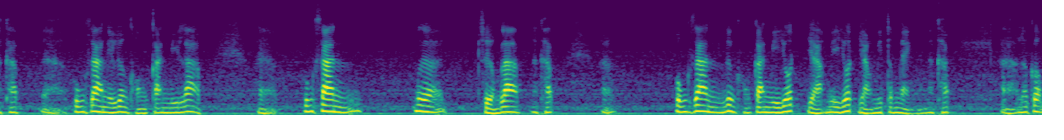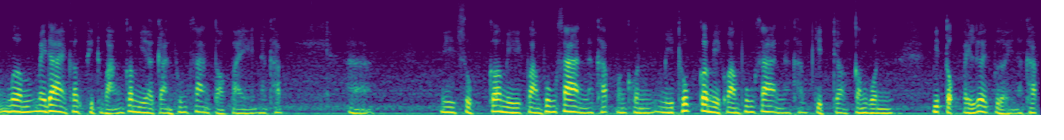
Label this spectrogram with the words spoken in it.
นะครับฟุ้งซ่านในเรื่องของการมีลาบฟุ้งซ่านเมื่อเสื่อมลาบนะครับฟุ้งซ่านเรื่องของการมียศ อยากมียศอยากมีตำแหน่งนะครับแล้วก็เมื่อไม่ได้ก็ผิดหวังก็มีอาการฟุ้งซ่านต่อไปนะครับมีสุขก็มีความฟุ้งซ่านนะครับ บางคนมีทุกข์ก็มีความฟุ้งซ่านนะครับ จิตจะกังวล วิตกไปเรื่อยเปื่อยนะครับ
